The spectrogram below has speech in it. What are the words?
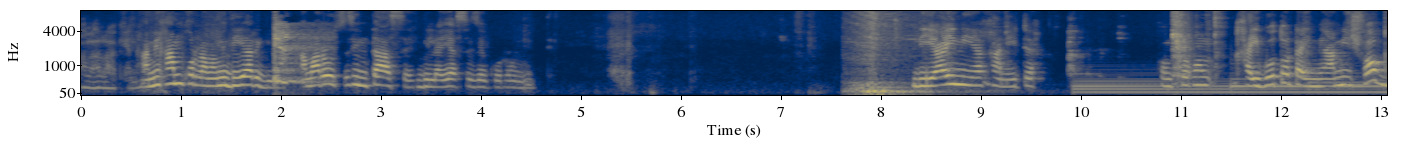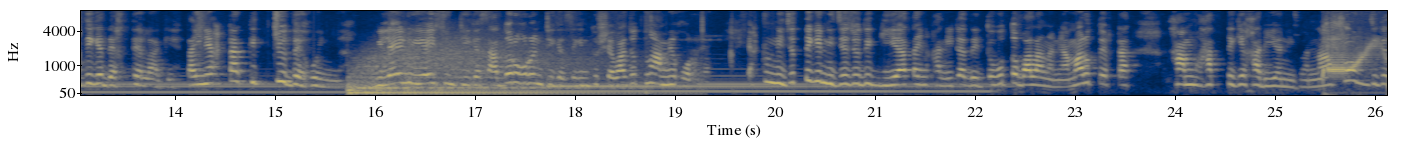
ভালো লাগে না। আমি কাম করলাম, আমি গিয়ে। আমারও চিন্তা আছে, বিলাই আছে যে দিয়াই নিয়া খানিটা কমসে কম খাইব তো টাইমে। আমি সব দিকে দেখতে লাগে। তাই না একটা কিচ্ছু দেখুন না। বিলাই লইয়াইছুন ঠিক আছে। আদর করেন, ঠিক আছে। কিন্তু সেবা যত্ন আমি করলাম। একটু নিজের থেকে নিজে যদি গিয়া তাই খানিটা দিই, তবু তো বালা নানি আমারও তো একটা খাম হাত থেকে হারিয়ে নিবা। না, সব দিকে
